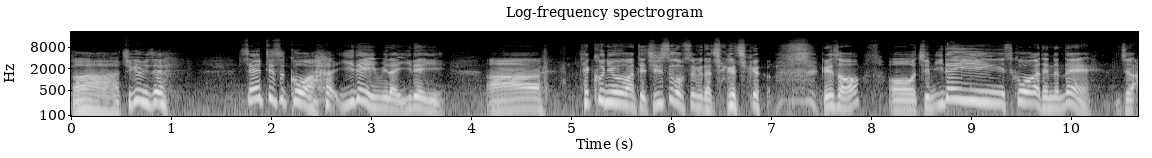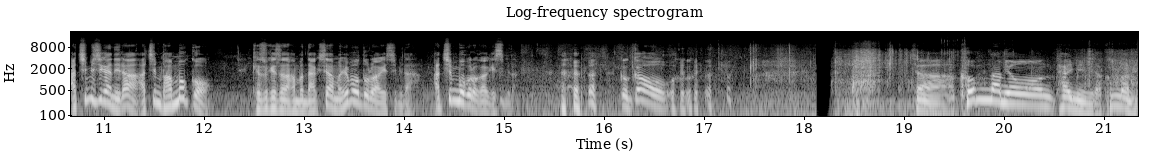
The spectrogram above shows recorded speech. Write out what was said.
아, 지금 이제 세트 스코어 2대2입니다. 2대2. 아, 테크니움한테 질 수가 없습니다. 제가 지금. 그래서, 어, 지금 2대2 스코어가 됐는데, 이제 아침 시간이라 아침 밥 먹고 계속해서 한번 낚시 한번 해보도록 하겠습니다. 아침 먹으러 가겠습니다. 고고! 자, 컵라면 타임입니다. 컵라면.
